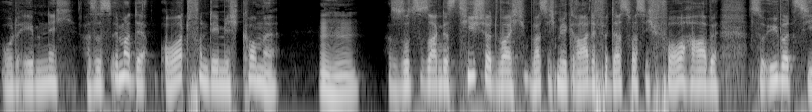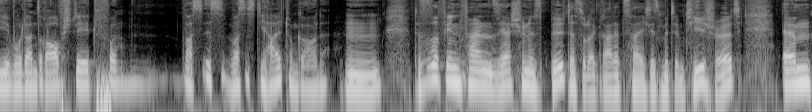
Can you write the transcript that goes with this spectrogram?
oder eben nicht. Also es ist immer der Ort, von dem ich komme. Mhm. Also sozusagen das T-Shirt, was ich, was ich mir gerade für das, was ich vorhabe, so überziehe, wo dann draufsteht, von was ist, was ist die Haltung gerade? Mhm. Das ist auf jeden Fall ein sehr schönes Bild, das du da gerade zeichnest mit dem T-Shirt. Ähm,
